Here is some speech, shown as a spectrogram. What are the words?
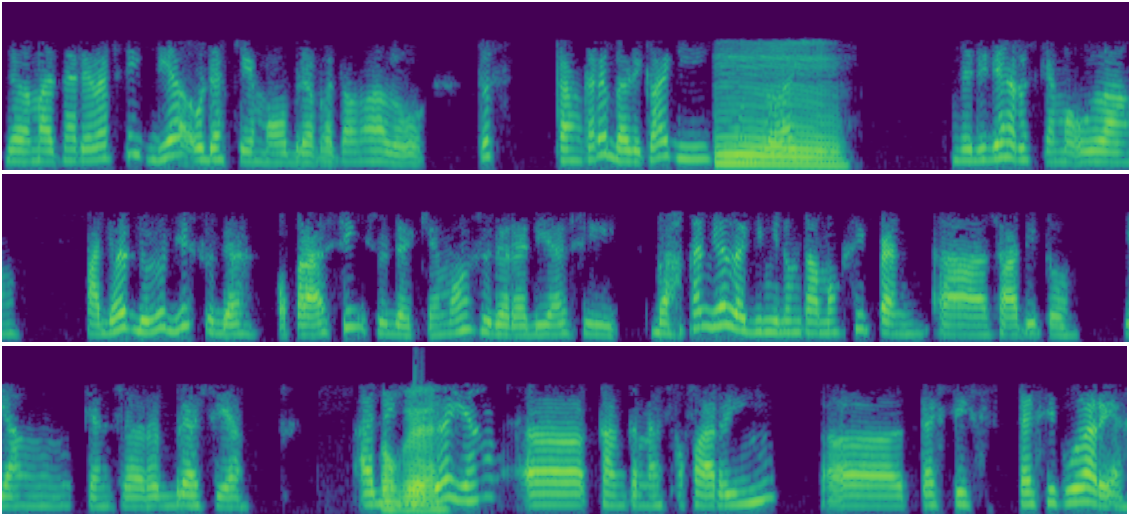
Dalam artinya relapse sih dia udah kemo berapa tahun lalu, terus kankernya balik lagi, muncul lagi. Hmm. Jadi dia harus kemo ulang. Padahal dulu dia sudah operasi, sudah kemo, sudah radiasi. Bahkan dia lagi minum tamoxifen uh, saat itu, yang cancer breast ya. Ada Oke. juga yang uh, kanker nasofaring, uh, testis testikular ya,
